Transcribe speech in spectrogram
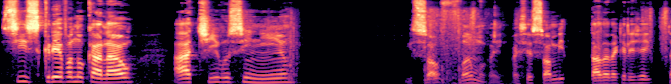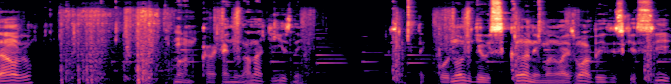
Se inscreva no canal, ativa o sininho. E só vamos, velho. Vai ser só mitada daquele jeitão, viu? Mano, o cara caindo lá na Disney. Pô, não liguei o scanner, mano. Mais uma vez esqueci.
